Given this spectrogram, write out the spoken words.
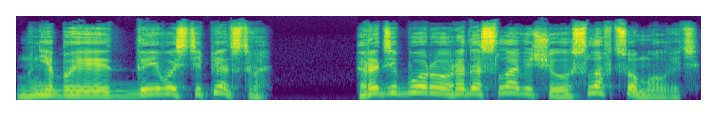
Мне бы до его степенства. Радибору Радославичу словцо молвить.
